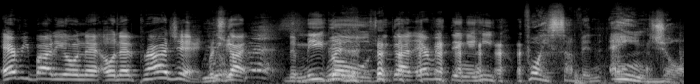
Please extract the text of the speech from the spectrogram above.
everybody on that on that project. we got the Migos, we got everything, and he voice of an angel.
